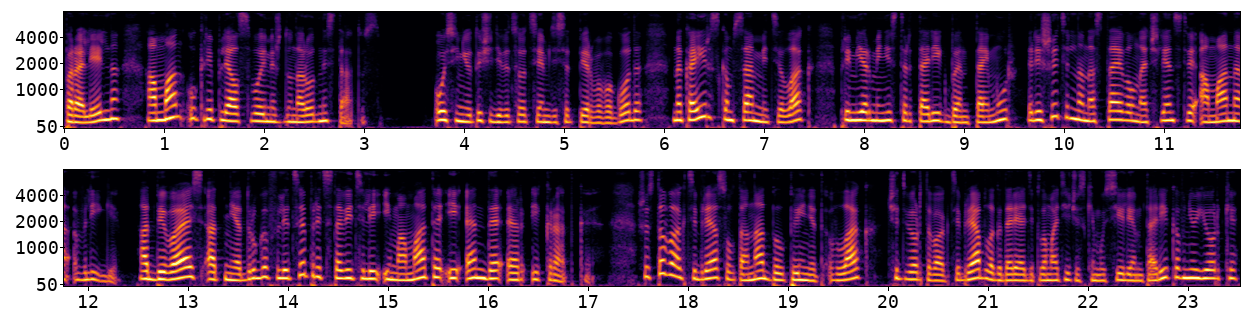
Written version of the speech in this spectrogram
Параллельно Аман укреплял свой международный статус. Осенью 1971 года на Каирском саммите ЛАК премьер-министр Тарик Бен Таймур решительно настаивал на членстве Омана в Лиге, отбиваясь от недругов в лице представителей имамата и НДР и краткое. 6 октября султанат был принят в ЛАК, 4 октября, благодаря дипломатическим усилиям Тарика в Нью-Йорке,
